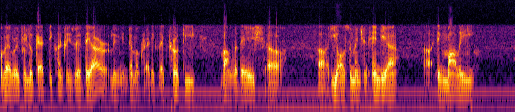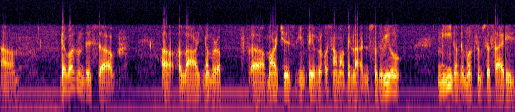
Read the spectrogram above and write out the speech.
However, if you look at the countries where they are living in democratic, like Turkey, Bangladesh, uh, uh, he also mentioned India, uh, I think Mali. Um, there wasn't this uh, uh, a large number of uh, marches in favor of Osama bin Laden. So the real need of the Muslim societies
